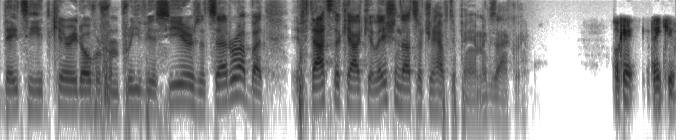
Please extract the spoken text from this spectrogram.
dates he'd carried over from previous years, etc. But if that's the calculation, that's what you have to pay him exactly. Okay, thank you.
